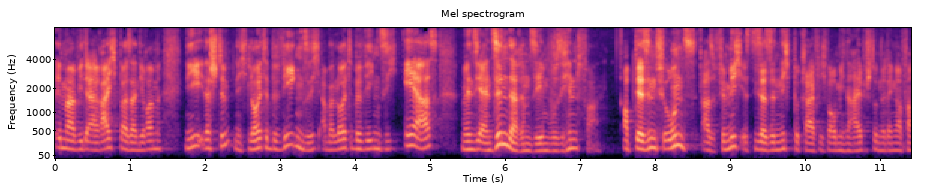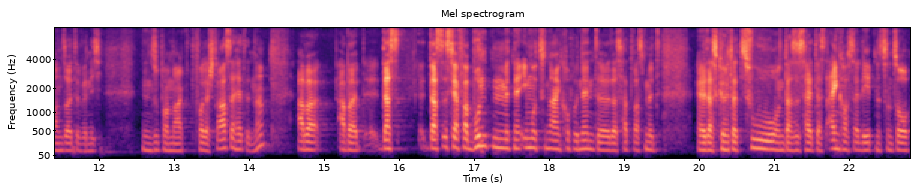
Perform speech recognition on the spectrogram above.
immer wieder erreichbar sein, die Räume. Nee, das stimmt nicht. Leute bewegen sich, aber Leute bewegen sich erst, wenn sie einen Sinn darin sehen, wo sie hinfahren. Ob der Sinn für uns, also für mich ist dieser Sinn nicht begreiflich, warum ich eine halbe Stunde länger fahren sollte, wenn ich einen Supermarkt vor der Straße hätte. Ne? Aber, aber das, das ist ja verbunden mit einer emotionalen Komponente. Das hat was mit, äh, das gehört dazu und das ist halt das Einkaufserlebnis und so.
